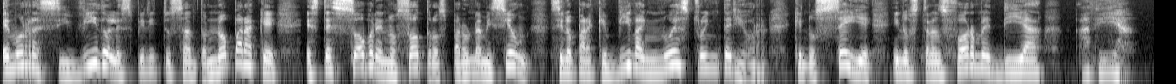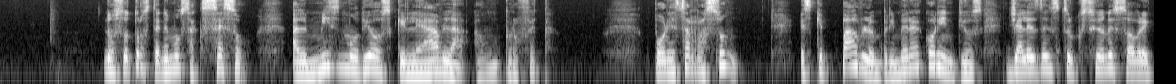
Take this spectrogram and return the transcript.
hemos recibido el Espíritu Santo, no para que esté sobre nosotros para una misión, sino para que viva en nuestro interior, que nos selle y nos transforme día a día. Nosotros tenemos acceso al mismo Dios que le habla a un profeta. Por esa razón, es que Pablo en 1 Corintios ya les da instrucciones sobre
